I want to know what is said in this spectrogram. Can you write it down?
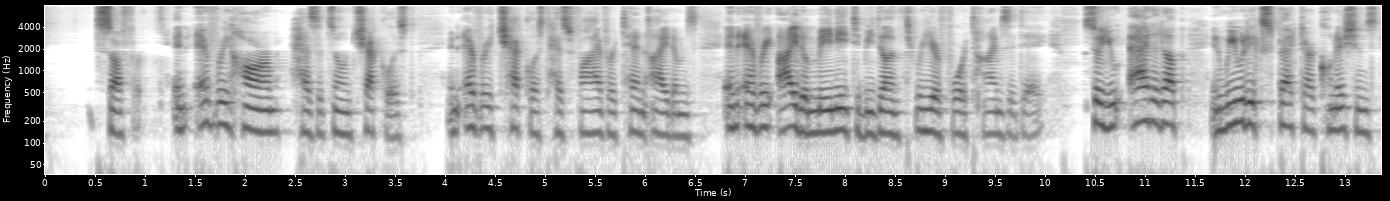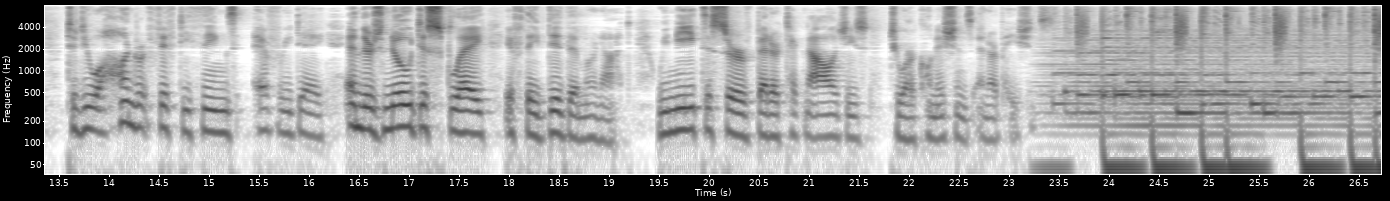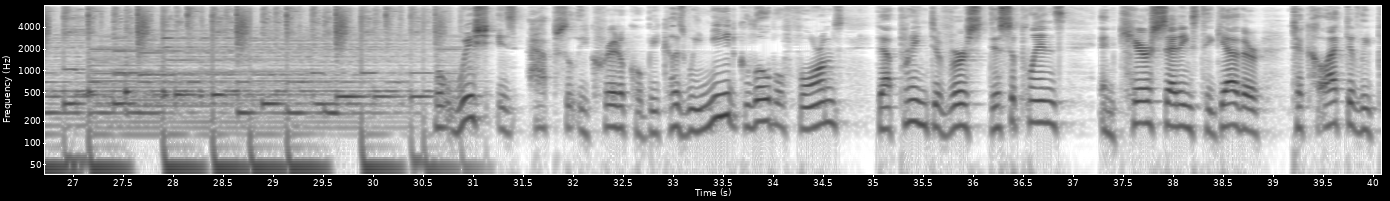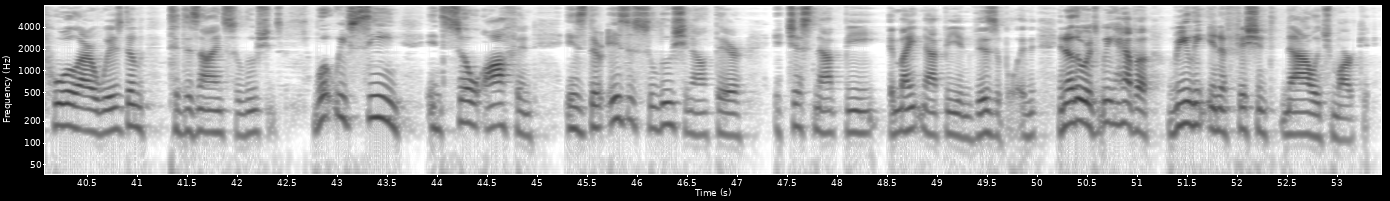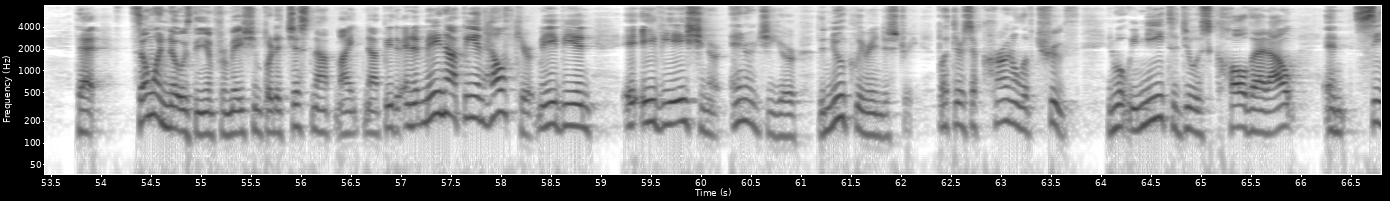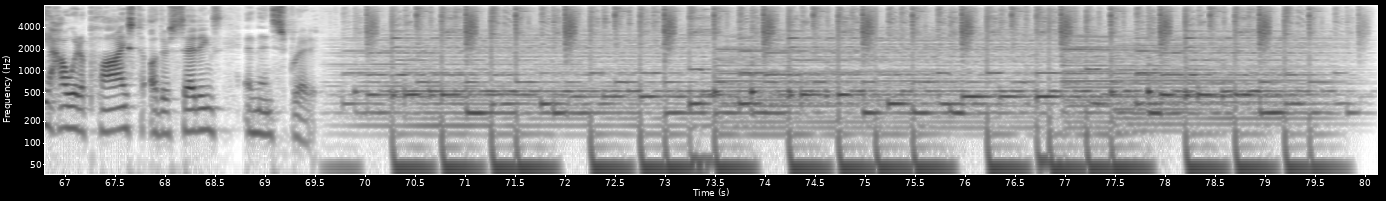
suffer. And every harm has its own checklist and every checklist has five or 10 items, and every item may need to be done three or four times a day. So you add it up, and we would expect our clinicians to do 150 things every day, and there's no display if they did them or not. We need to serve better technologies to our clinicians and our patients. But WISH is absolutely critical because we need global forums that bring diverse disciplines and care settings together to collectively pool our wisdom to design solutions. What we've seen in so often is there is a solution out there. It just not be, it might not be invisible. And in other words, we have a really inefficient knowledge market that someone knows the information, but it just not, might not be there. And it may not be in healthcare. It may be in aviation or energy or the nuclear industry, but there's a kernel of truth. And what we need to do is call that out and see how it applies to other settings and then spread it.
